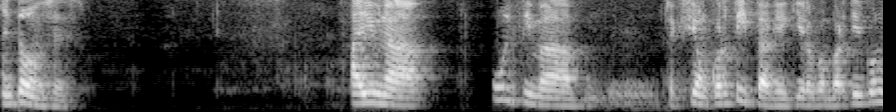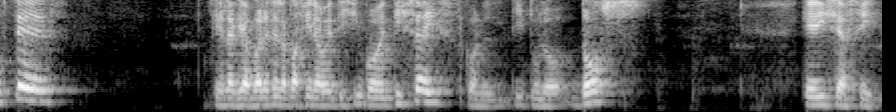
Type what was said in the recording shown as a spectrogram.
Entonces, hay una última sección cortita que quiero compartir con ustedes, que es la que aparece en la página 25-26 con el título 2, que dice así.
